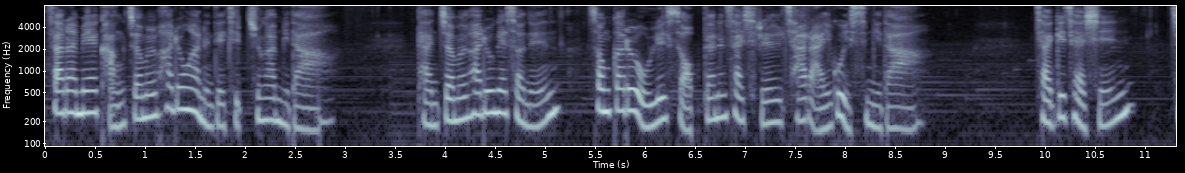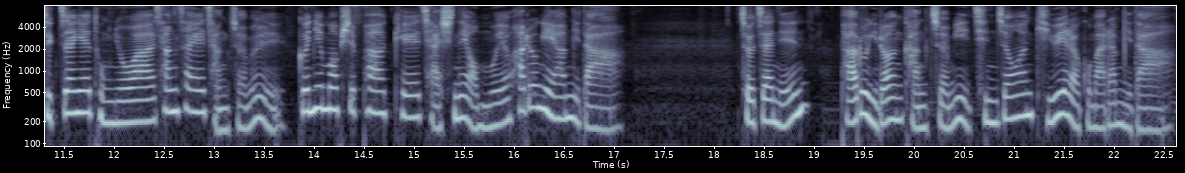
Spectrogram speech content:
사람의 강점을 활용하는 데 집중합니다. 단점을 활용해서는 성과를 올릴 수 없다는 사실을 잘 알고 있습니다. 자기 자신, 직장의 동료와 상사의 장점을 끊임없이 파악해 자신의 업무에 활용해야 합니다. 저자는 바로 이런 강점이 진정한 기회라고 말합니다.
